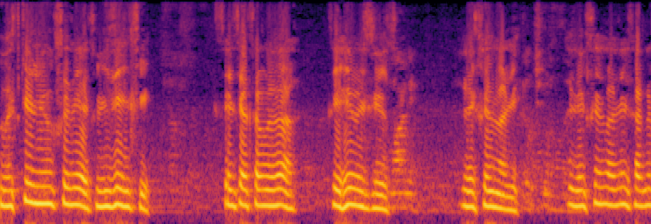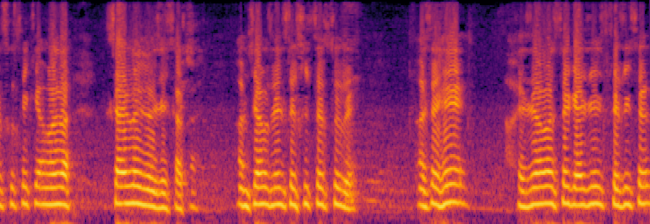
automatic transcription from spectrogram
वकील नियुक्त आहेत विजयीची त्याच्यात मला ते हे भेटले लक्ष्मण इलेक्शनवाले सांगत होते की आम्हाला सायबर योजना टाका आमच्यामध्ये तशी तरतूद आहे. आता हे हैदराबादचं गॅजेट कधीचं?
